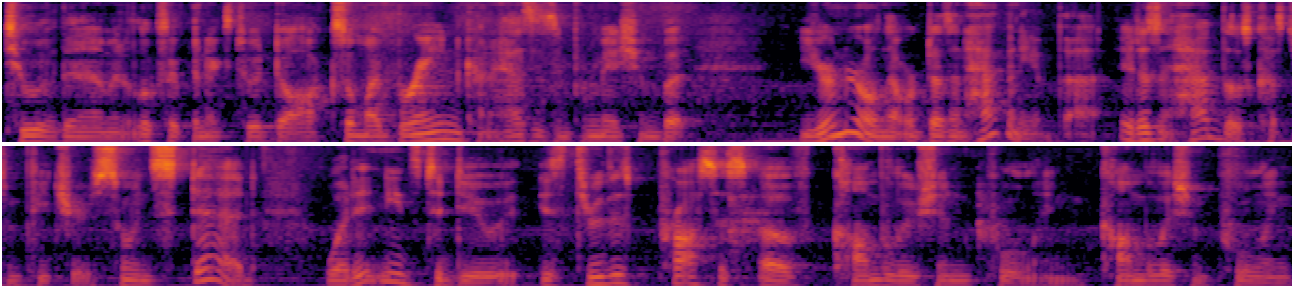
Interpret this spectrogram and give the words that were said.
two of them and it looks like they're next to a dock. So my brain kind of has this information, but your neural network doesn't have any of that. It doesn't have those custom features. So instead, what it needs to do is through this process of convolution pooling, convolution pooling,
